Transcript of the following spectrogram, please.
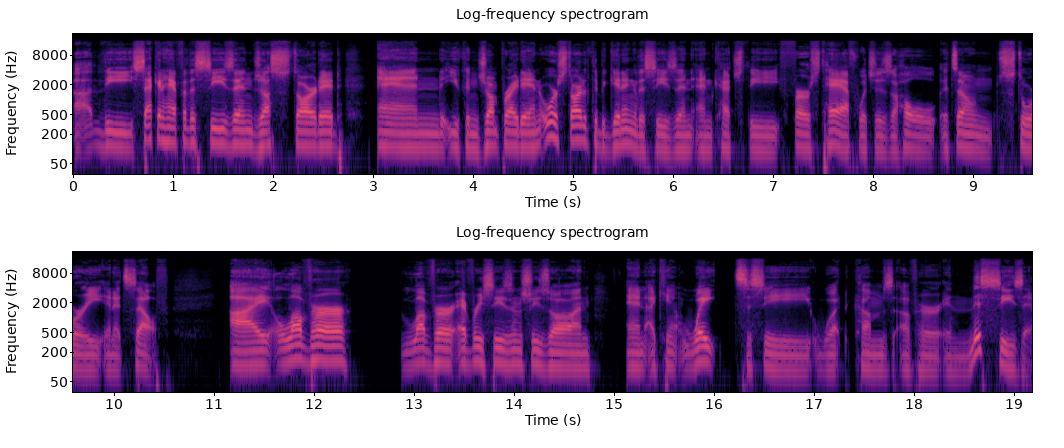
Uh, the second half of the season just started, and you can jump right in or start at the beginning of the season and catch the first half, which is a whole its own story in itself. I love her, love her every season she's on and I can't wait to see what comes of her in this season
